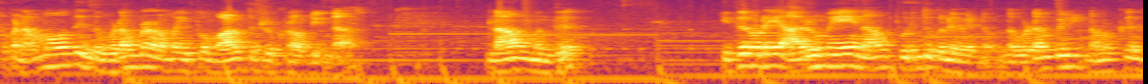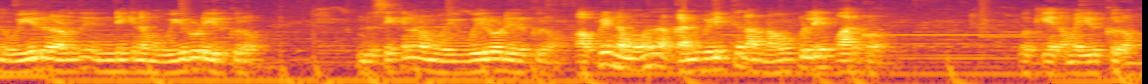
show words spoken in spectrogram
அப்ப நம்ம வந்து இந்த உடம்புல நம்ம இப்போ வாழ்ந்துட்டு இருக்கிறோம் அப்படின்னா நாம் வந்து இதனுடைய அருமையை நாம் புரிந்து கொள்ள வேண்டும். இந்த உடம்பில் நமக்கு இந்த உயிரானது இன்னைக்கு நம்ம உயிரோடு இருக்கிறோம். இந்த செகண்ட் நம்ம உயிரோடு இருக்கிறோம். அப்படி நம்ம வந்து கண் விழித்து நாம் நமக்குள்ளே பார்க்கணும். ஓகே நம்ம இருக்கிறோம்.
